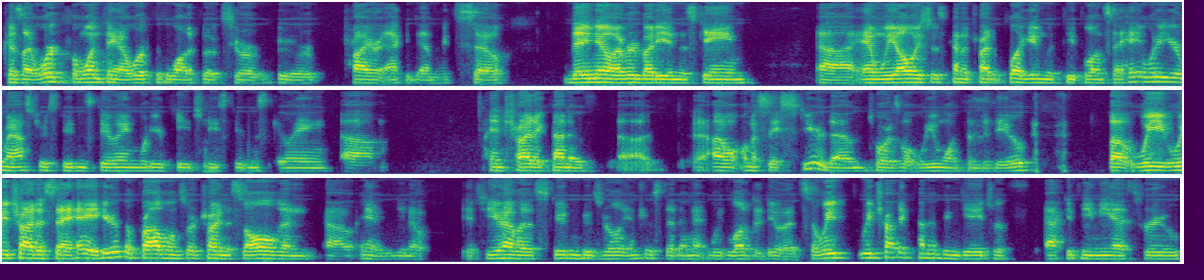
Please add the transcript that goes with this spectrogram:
because I work, for one thing, I work with a lot of folks who are, who are prior academics. So they know everybody in this game. Uh, and we always just kind of try to plug in with people and say, hey, what are your master's students doing? What are your PhD students doing? Um, and try to kind of, uh, I don't want to say steer them towards what we want them to do, but we, we try to say, hey, here are the problems we're trying to solve. And, uh, and you know, if you have a student who's really interested in it, we'd love to do it. So we, we try to kind of engage with academia through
